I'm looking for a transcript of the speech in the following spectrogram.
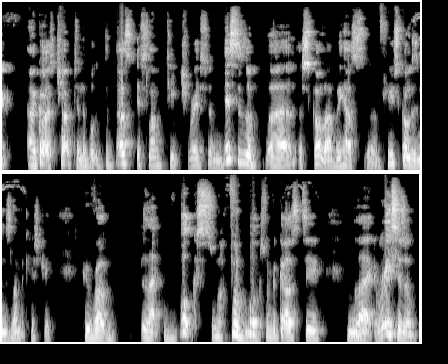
I got a chapter in the book does Islam teach racism this is a, uh, a scholar we have a few scholars in Islamic history who wrote like books for books with regards to Mm. like racism.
